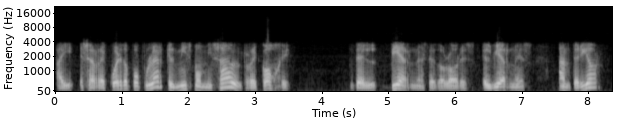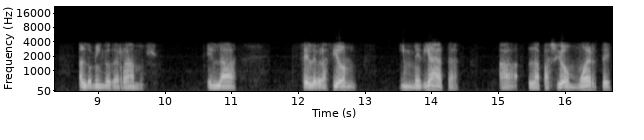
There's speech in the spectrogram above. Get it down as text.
hay ese recuerdo popular que el mismo misal recoge del viernes de dolores, el viernes anterior al domingo de ramos, en la celebración inmediata a la pasión, muerte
